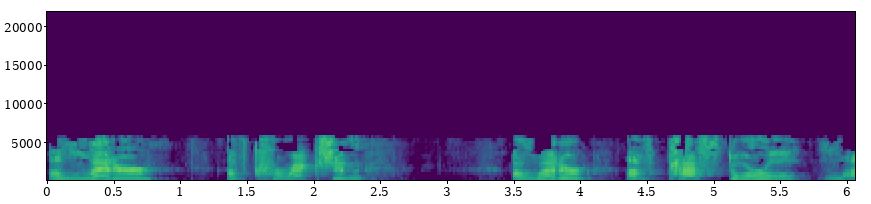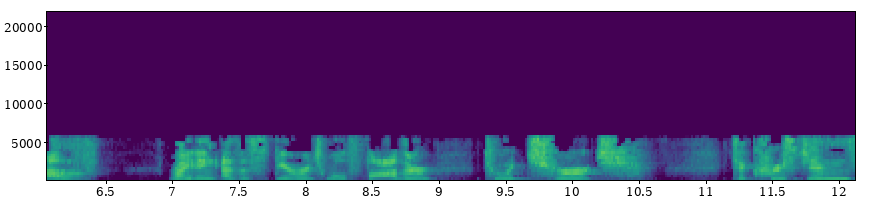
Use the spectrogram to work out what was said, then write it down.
a letter of correction, a letter of pastoral love, writing as a spiritual father to a church, to Christians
